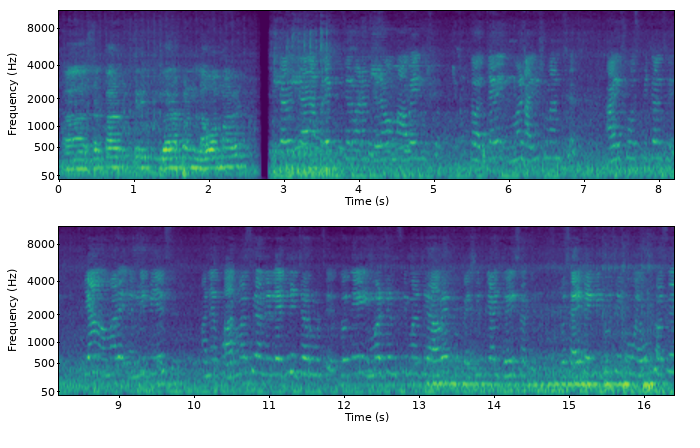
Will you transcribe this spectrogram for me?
સરકાર દ્વારા પણ લાવવામાં આવે? આવેલું છે તો અત્યારે ઇમર આયુષ્માન છે આયુષ હોસ્પિટલ છે ત્યાં અમારે એમબીબીએસ અને ફાર્મસી અને લેબની જરૂર છે. તો તે ઇમરજન્સીમાં જે આવે તો પેશન્ટ ત્યાં જઈ શકે. તો સાહેબે કીધું છે કે એવું થશે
